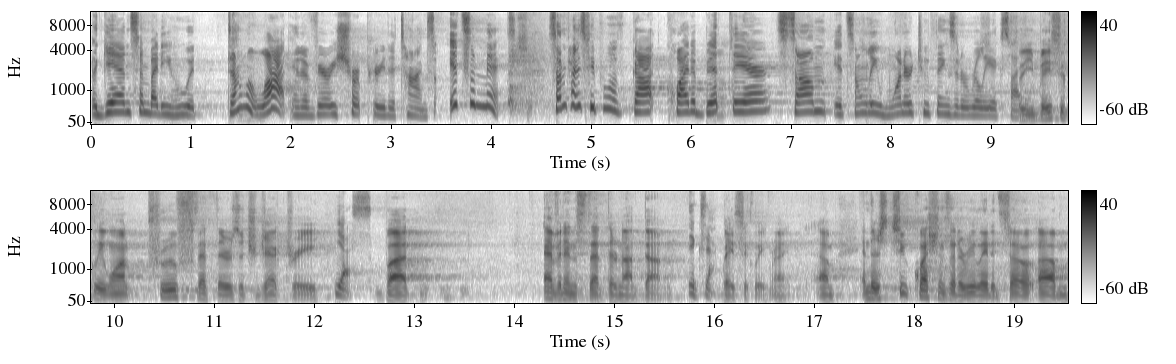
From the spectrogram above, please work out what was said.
again, somebody who had done a lot in a very short period of time. So it's a mix. Sometimes people have got quite a bit there. Some, it's only one or two things that are really exciting. So you basically want proof that there's a trajectory. Yes. But evidence that they're not done. Exactly. Basically, right? Um, and there's two questions that are related. So um,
